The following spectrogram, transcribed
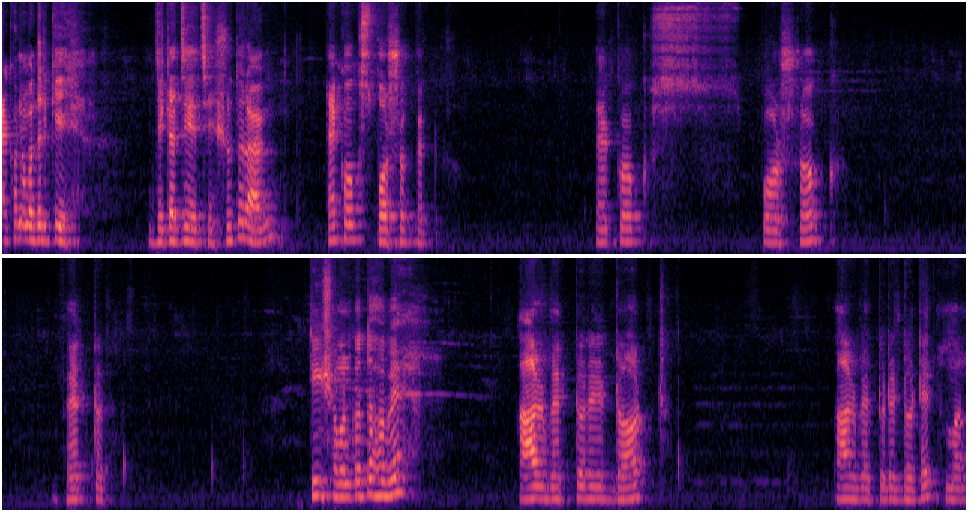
এখন আমাদের কি? যেটা চেয়েছি। সুতরাং একক স্পর্শক ভেক্টর। একক স্পর্শক ভেক্টর। টি সমান কত হবে? আর ভেক্টরের ডট, আর ভেক্টরের ডটের মান।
